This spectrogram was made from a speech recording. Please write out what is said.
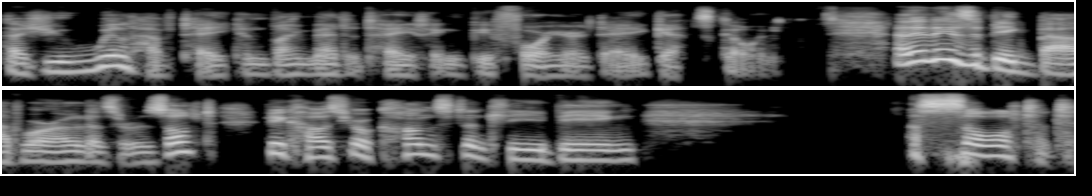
that you will have taken by meditating before your day gets going. And it is a big bad world as a result because you're constantly being assaulted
